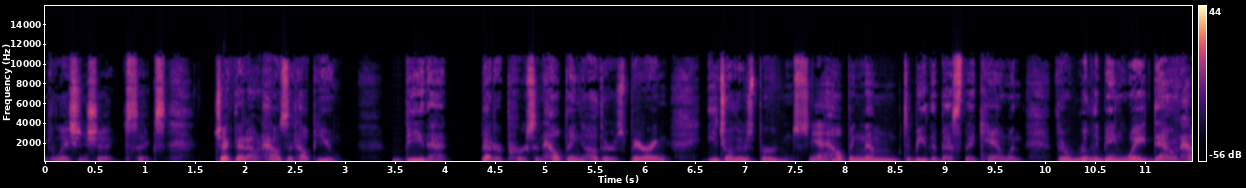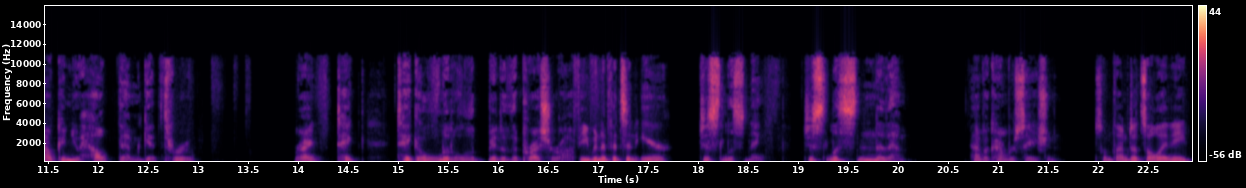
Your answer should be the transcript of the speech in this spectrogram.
Galatians 6. Check that out. How does it help you be that better person, helping others, bearing each other's burdens? Yeah, helping them to be the best they can when they're really being weighed down. How can you help them get through? Right? Take take a little bit of the pressure off, even if it's an ear, just listening. Just listen to them. Have a conversation. Sometimes that's all I need.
